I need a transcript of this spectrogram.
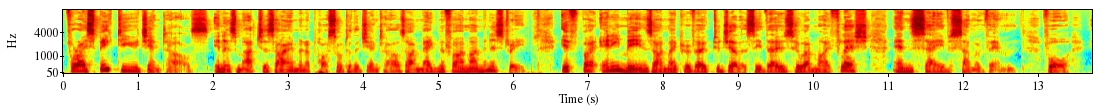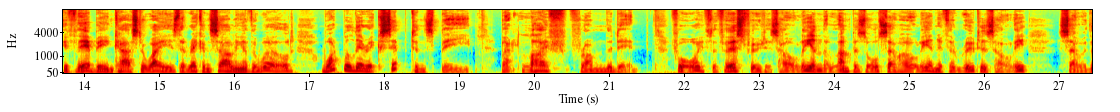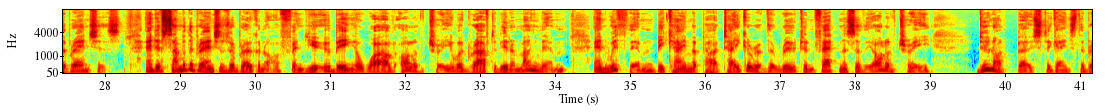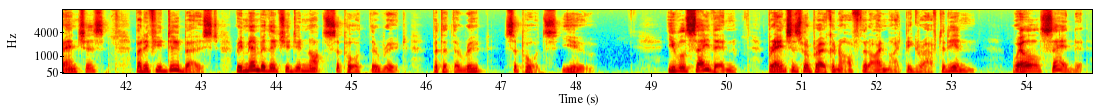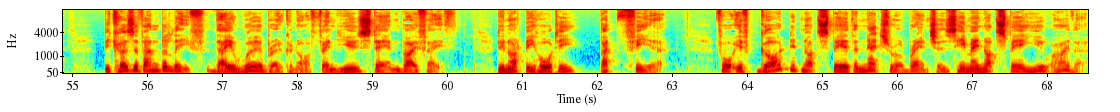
For I speak to you, Gentiles, inasmuch as I am an apostle to the Gentiles, I magnify my ministry, if by any means I may provoke to jealousy those who are my flesh, and save some of them. For if their being cast away is the reconciling of the world, what will their acceptance be? but life from the dead. For if the first fruit is holy, and the lump is also holy, and if the root is holy, so are the branches. And if some of the branches were broken off, and you, being a wild olive tree, were grafted in among them, and with them became a partaker of the root and fatness of the olive tree, do not boast against the branches, but if you do boast, remember that you do not support the root, but that the root supports you. You will say then, Branches were broken off that I might be grafted in. Well said. Because of unbelief they were broken off, and you stand by faith. Do not be haughty, but fear. For if God did not spare the natural branches, he may not spare you either.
